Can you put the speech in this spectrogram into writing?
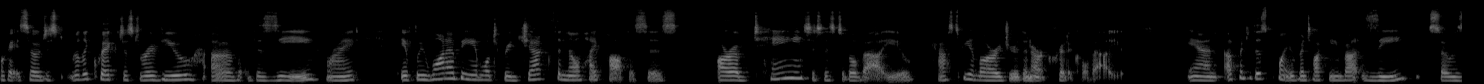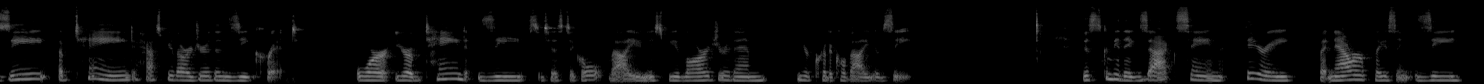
Okay, so just really quick, just a review of the Z, right? If we want to be able to reject the null hypothesis, our obtained statistical value has to be larger than our critical value. And up until this point, we've been talking about Z. So Z obtained has to be larger than Z crit. Or your obtained Z statistical value needs to be larger than your critical value of Z. This is going to be the exact same theory, but now we're replacing Z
